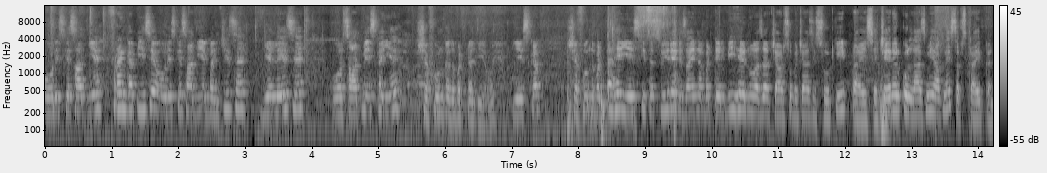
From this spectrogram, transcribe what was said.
और इसके साथ ये फ्रंट का पीस है और इसके साथ ये बंचेस है, ये लेस है और साथ में इसका ये शफून का दुपट्टा दिया हुआ है। ये इसका शफून दुपट्टा है, ये इसकी तस्वीर है। डिज़ाइन नंबर टेन बी है, नौ हज़ार चार सौ पचास इस सूट की प्राइस है। चैनल को लाजमी आपने सब्सक्राइब करना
